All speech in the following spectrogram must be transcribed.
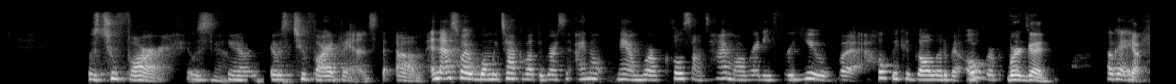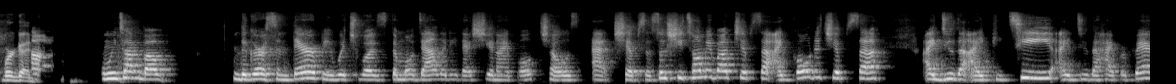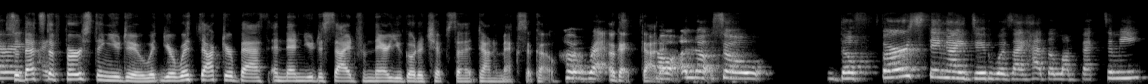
was too far. It was, yeah. you know, it was too far advanced. Um, and that's why when we talk about the girls, I know, man, we're close on time already for you, but I hope we could go a little bit over. We're good. Okay. Yeah, we're good. Um, when we talk about the Gerson therapy, which was the modality that she and I both chose at CHIPSA. So she told me about CHIPSA. I go to CHIPSA. I do the IPT, I do the hyperbaric. So that's I, the first thing you do. You're with Dr. Beth, and then you decide from there you go to CHIPSA down in Mexico. Correct. Okay, got so, it. Uh, no, so the first thing I did was I had the lumpectomy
